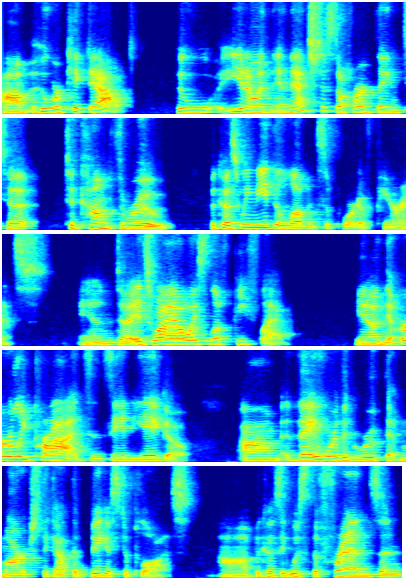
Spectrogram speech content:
um, who were kicked out, who you know, and and that's just a hard thing to to come through because we need the love and support of parents. And uh, it's why I always love PFLAG. You know, in the early prides in San Diego, um, they were the group that marched that got the biggest applause uh, because it was the friends and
